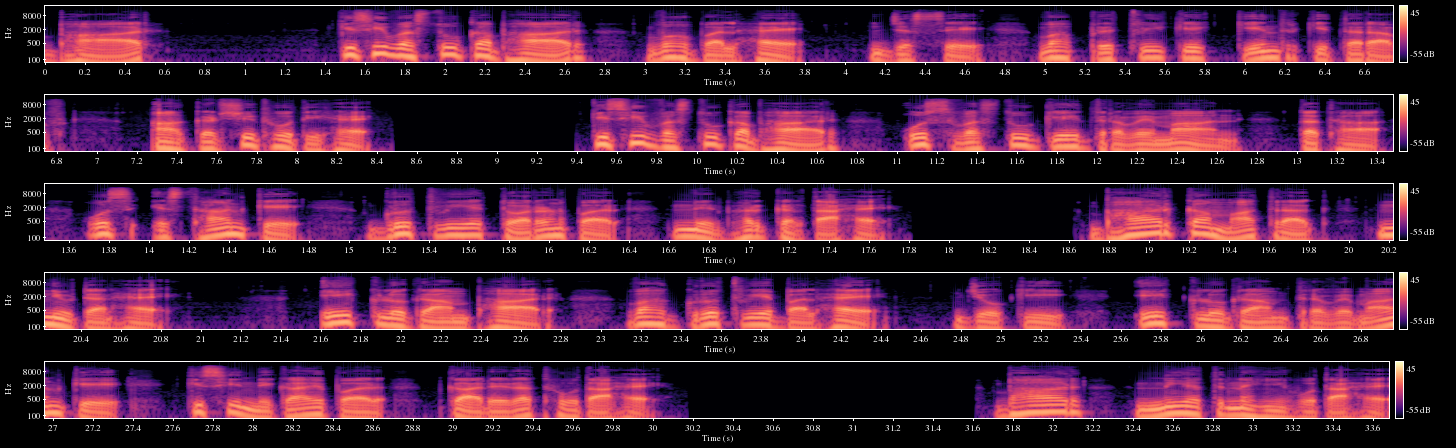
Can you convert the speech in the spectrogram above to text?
भार किसी वस्तु का भार वह बल है, जिससे वह पृथ्वी के केंद्र की तरफ़ आकर्षित होती है। किसी वस्तु का भार उस वस्तु के द्रव्यमान तथा उस स्थान के गुरुत्वीय त्वरण पर निर्भर करता है। भार का मात्रक न्यूटन है। एक किलोग्राम भार वह गुरुत्वीय बल है, जो कि एक किलोग्राम द्रव्यमान के किसी निकाय पर कार्यरत होता है। भार नियत नहीं होता है।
